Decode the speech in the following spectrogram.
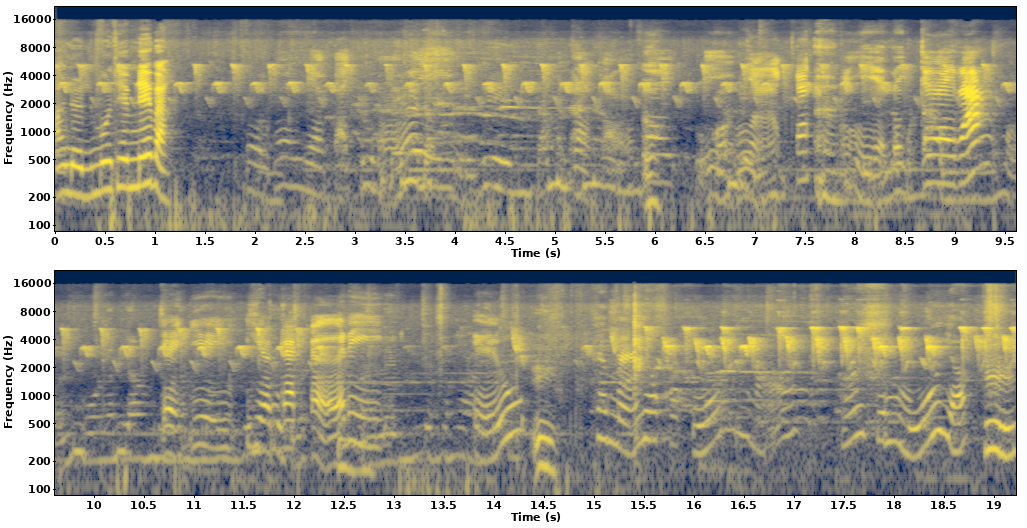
à, được mua thêm nếp à đừng chơi lắm chạy giờ cắt ở đi hiểu ừ. sao mà con của nó nói trên mũi vậy Ừ.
